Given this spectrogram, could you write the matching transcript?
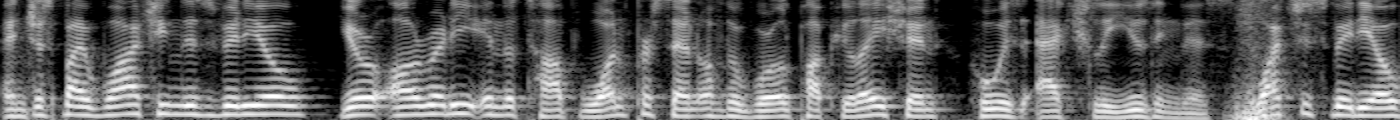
And just by watching this video, you're already in the top 1% of the world population who is actually using this. Watch this video,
